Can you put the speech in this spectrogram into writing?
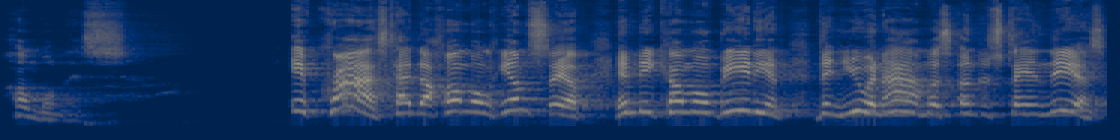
humbleness? If Christ had to humble himself and become obedient, then you and I must understand this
